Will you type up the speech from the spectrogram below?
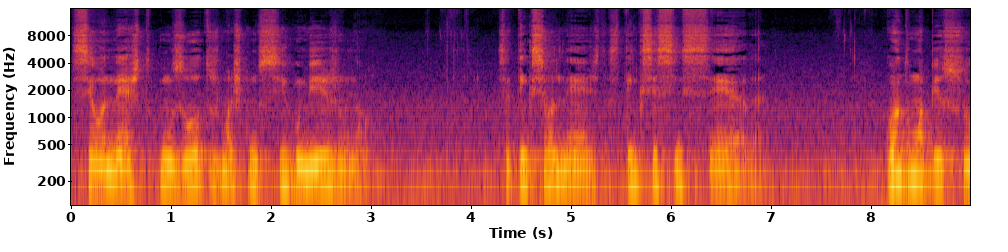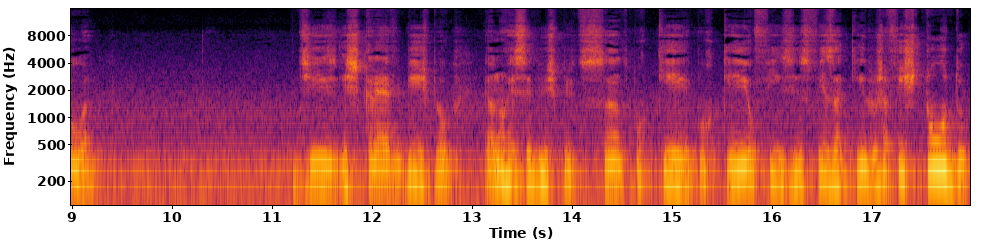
ser honesto com os outros, mas consigo mesmo não. Você tem que ser honesta, você tem que ser sincera. Quando uma pessoa diz, escreve, bispo, eu, eu não recebi o Espírito Santo, por quê? Porque eu fiz isso, fiz aquilo, eu já fiz tudo.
